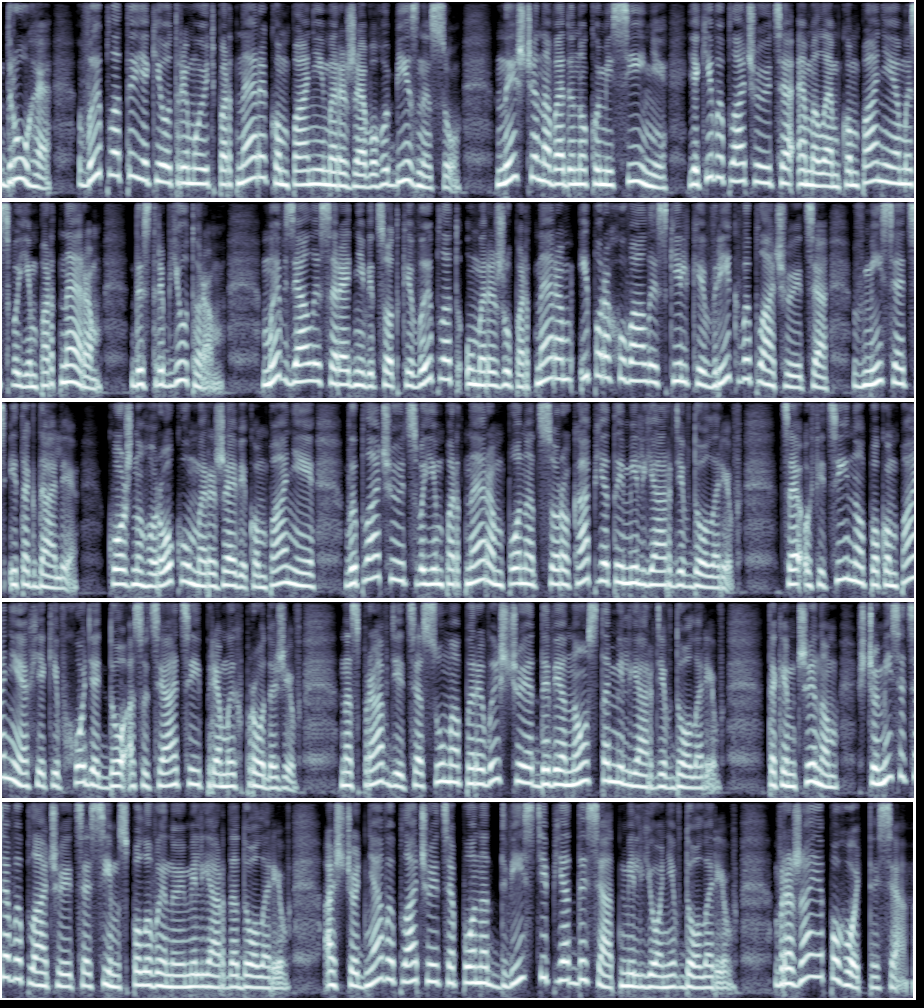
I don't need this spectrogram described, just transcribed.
Друге виплати, які отримують партнери компаній мережевого бізнесу. Нижче наведено комісійні, які виплачуються MLM-компаніями своїм партнерам, дистриб'юторам. Ми взяли середні відсотки виплат у мережу партнерам і порахували, скільки в рік виплачується, в місяць і так далі. Кожного року мережеві компанії виплачують своїм партнерам понад 45 мільярдів доларів. Це офіційно по компаніях, які входять до асоціацій прямих продажів. Насправді ця сума перевищує 90 мільярдів доларів. Таким чином, щомісяця виплачується 7,5 мільярда доларів, а щодня виплачується понад 250 мільйонів доларів. Вражає, погодьтеся.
